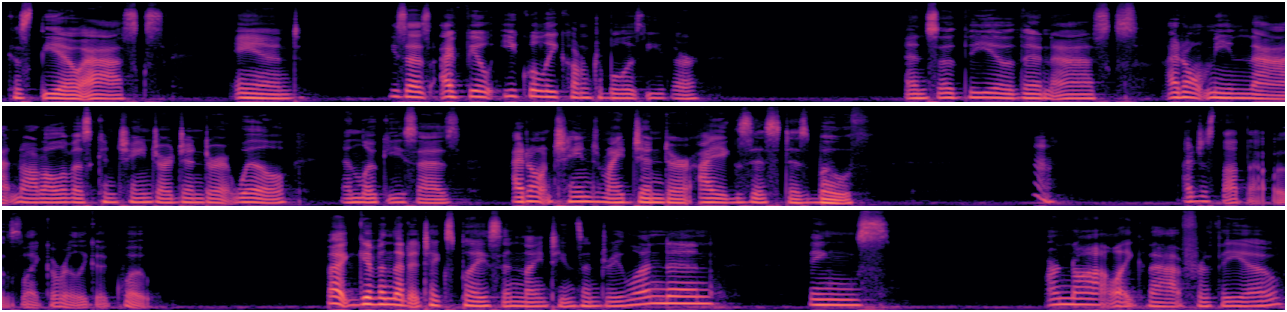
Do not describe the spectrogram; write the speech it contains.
because Theo asks. And he says, I feel equally comfortable as either. And so Theo then asks, I don't mean that. Not all of us can change our gender at will. And Loki says, I don't change my gender. I exist as both. Hmm. I just thought that was like a really good quote. But given that it takes place in 19th century London, things are not like that for Theo.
